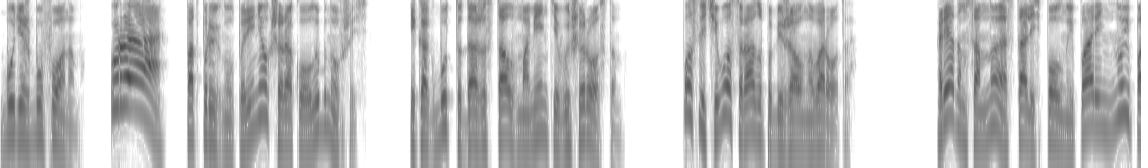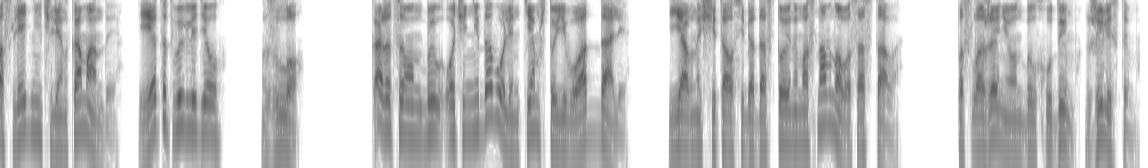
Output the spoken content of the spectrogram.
«Будешь буфоном». «Ура!» — подпрыгнул паренек, широко улыбнувшись и как будто даже стал в моменте выше ростом. После чего сразу побежал на ворота. Рядом со мной остались полный парень, ну и последний член команды. И этот выглядел зло. Кажется, он был очень недоволен тем, что его отдали. Явно считал себя достойным основного состава. По сложению он был худым, жилистым,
